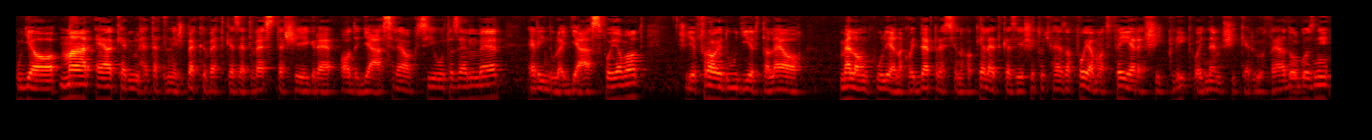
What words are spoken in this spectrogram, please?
ugye a már elkerülhetetlen és bekövetkezett veszteségre ad gyászreakciót az ember, elindul egy gyász folyamat, és ugye Freud úgy írta le a melankóliának vagy depressziónak a keletkezését, hogyha ez a folyamat félre siklik, vagy nem sikerül feldolgozni,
